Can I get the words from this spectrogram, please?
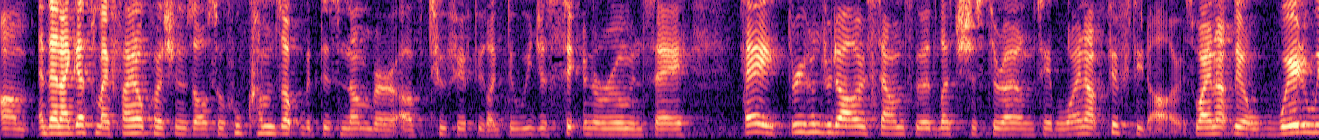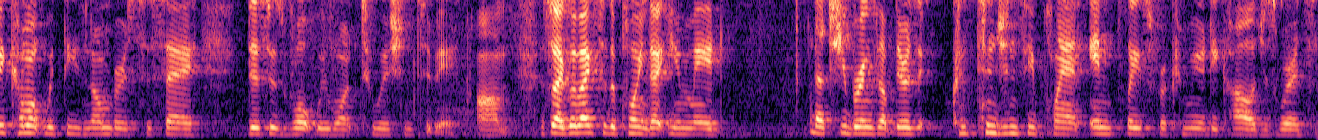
Um, and then I guess my final question is also, who comes up with this number of 250? Like, do we just sit in a room and say, hey, $300 sounds good, let's just throw it on the table. Why not $50? Why not, you know, where do we come up with these numbers to say this is what we want tuition to be? Um, so I go back to the point that you made that she brings up, there's a contingency plan in place for community colleges where it's,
